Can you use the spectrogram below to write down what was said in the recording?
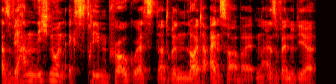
also wir haben nicht nur einen extremen Progress da drin, Leute einzuarbeiten. Also wenn du dir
